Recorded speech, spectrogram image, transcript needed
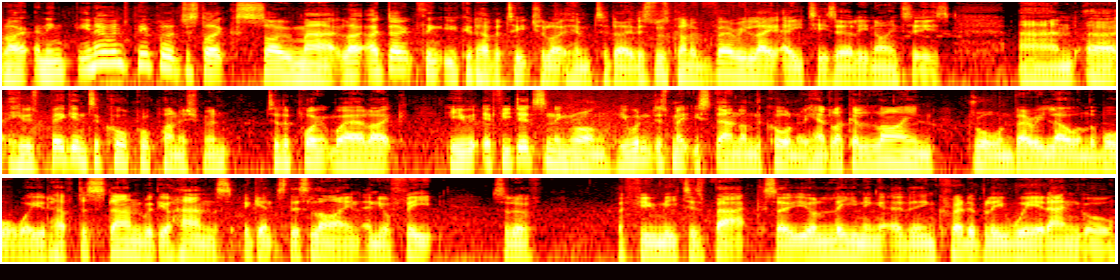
like, and you know, when people are just like so mad. Like, I don't think you could have a teacher like him today. This was kind of very late eighties, early nineties, and uh, he was big into corporal punishment to the point where, like, he if you did something wrong, he wouldn't just make you stand on the corner. He had like a line drawn very low on the wall where you'd have to stand with your hands against this line and your feet sort of a few meters back, so you're leaning at an incredibly weird angle,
